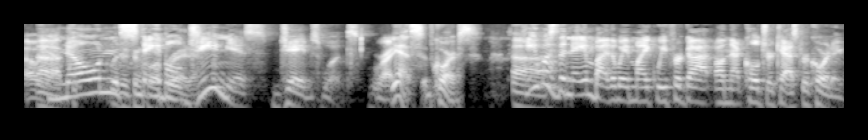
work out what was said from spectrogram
oh, uh, yeah. Known Quitters stable genius, James Woods. right. Yes, of course. Uh, He was the name, by the way, Mike. We forgot on that Culture Cast recording.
